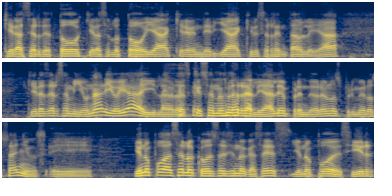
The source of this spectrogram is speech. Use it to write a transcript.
quiere hacer de todo, quiere hacerlo todo ya, quiere vender ya, quiere ser rentable ya, quiere hacerse millonario ya. Y la verdad es que esa no es la realidad del emprendedor en los primeros años. Eh, yo no puedo hacer lo que vos estás diciendo que haces. Yo no puedo decir,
